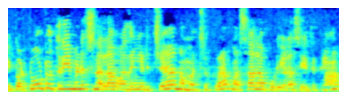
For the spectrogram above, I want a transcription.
இப்போ டூ டு த்ரீ மினிட்ஸ் நல்லா வதங்கிடுச்சு. நம்ம வச்சுக்கிற மசாலா பொடியெல்லாம் சேர்த்துக்கலாம்.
